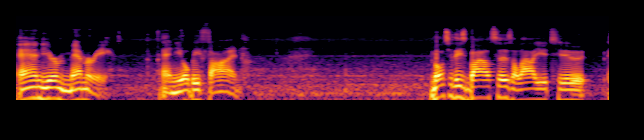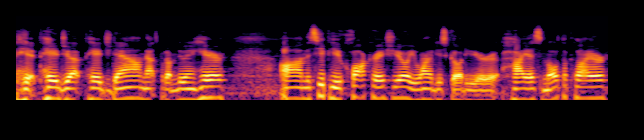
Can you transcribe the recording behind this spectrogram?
and your memory and you'll be fine. Most of these BIOSes allow you to hit page up, page down. That's what I'm doing here. On the CPU clock ratio, you want to just go to your highest multiplier.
